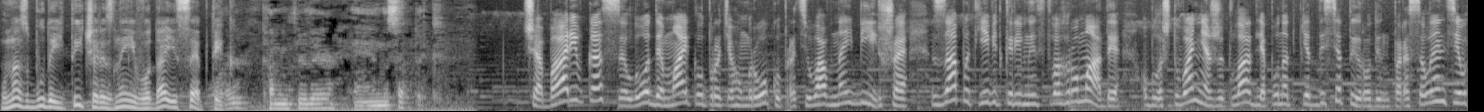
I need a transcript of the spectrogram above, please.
У нас буде йти через неї вода і септик. Чабарівка село, де Майкл протягом року працював найбільше. Запит є від керівництва громади, облаштування житла для понад 50 родин переселенців,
